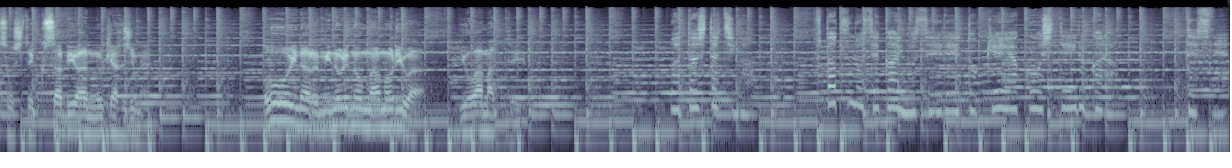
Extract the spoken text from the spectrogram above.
そしてくさびは抜け始め大いなる実りの守りは弱まっている。私たちが二つの世界の精霊と契約をしているからですね。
